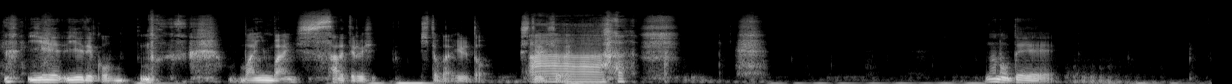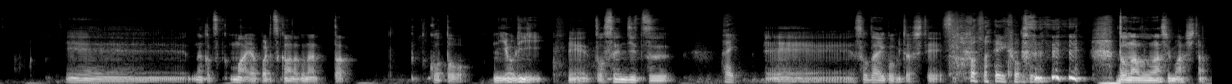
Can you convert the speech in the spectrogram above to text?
家、家でこう、バインバインされてる人がいると、してる人が。なので、えー、なんかつ、まあやっぱり使わなくなったことにより、えっ、と、先日、はい。えー、粗大ゴミとして、そう、最後に。ドナドナしました。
